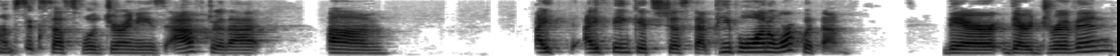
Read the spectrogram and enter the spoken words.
um, successful journeys after that. Um, I I think it's just that people want to work with them. They're they're driven.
